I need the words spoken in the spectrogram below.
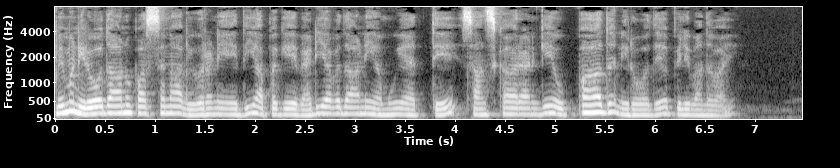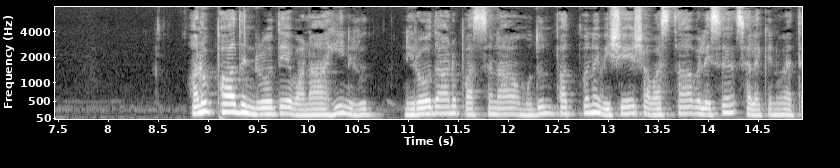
මෙම නිරෝධානුපස්සනා විවරණයේදී අපගේ වැඩි අවධානය යොමු ඇත්තේ සංස්කාරයන්ගේ උපාද නිරෝධය පිළිබඳවයි. අනුපාද නිරෝධය වනාහි නිරෝධානුපස්සනාව මුදුන්පත් වන විශේෂ අවස්ථාව ලෙස සැලකෙනු ඇත.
